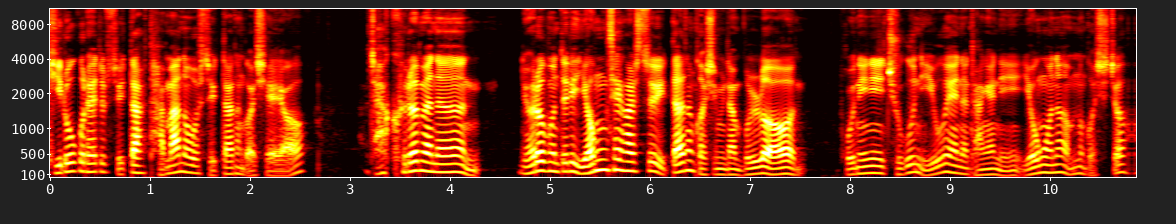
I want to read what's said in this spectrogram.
기록을 해둘 수 있다 담아 놓을 수 있다는 것이에요. 자 그러면은 여러분들이 영생할 수 있다는 것입니다. 물론 본인이 죽은 이후에는 당연히 영혼은 없는 것이죠.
